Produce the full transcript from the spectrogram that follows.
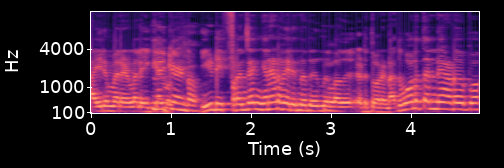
ആയിരം വരെയുള്ള ലേക്ക് ഈ ഡിഫറൻസ് എങ്ങനെയാണ് വരുന്നത് എന്നുള്ളത് എടുത്തു പറയേണ്ടത് അതുപോലെ തന്നെയാണ് ഇപ്പോൾ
